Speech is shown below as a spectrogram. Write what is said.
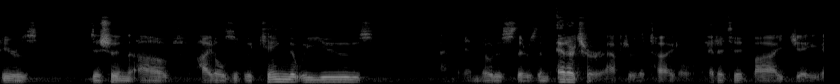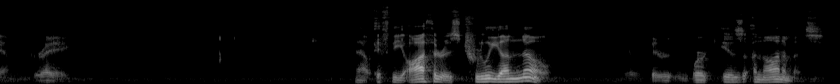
here's edition of Idylls of the King that we use. Uh, and notice there's an editor after the title, edited by J.M. Gray. Now, if the author is truly unknown, their work is anonymous,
